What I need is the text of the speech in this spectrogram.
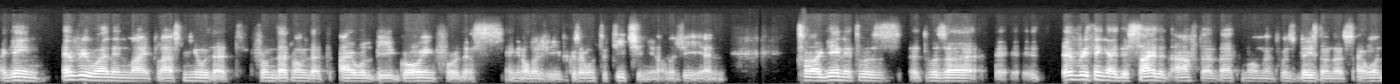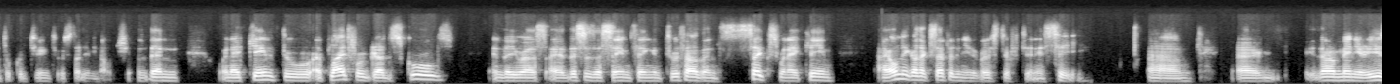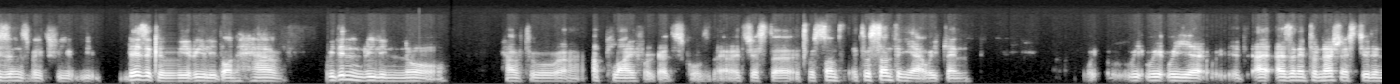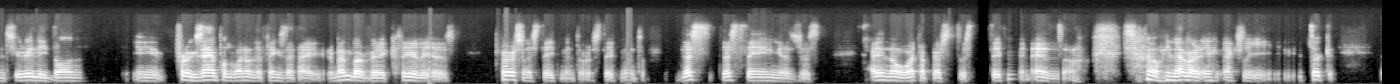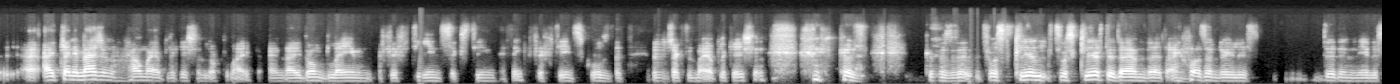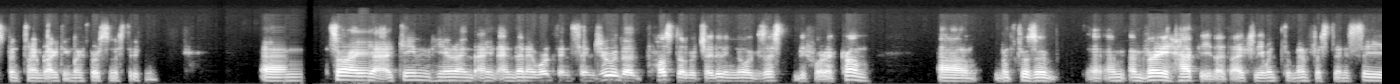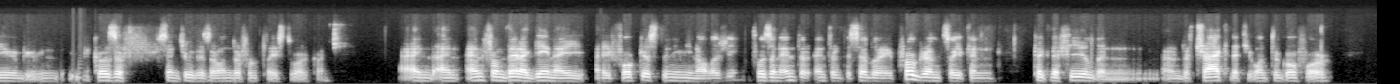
Again everyone in my class knew that from that moment that i will be going for this immunology because i want to teach immunology. And so again it was it was a it, everything i decided after that moment was based on this. I want to continue to study immunology. And then when i came to applied for grad schools in the us I, this is the same thing. In 2006 when i came I only got accepted in University of Tennessee. Um, uh, there are many reasons, but we, we, basically we really don't have, we didn't really know how to uh, apply for grad schools there. It's just, uh, it was something, it was something, yeah, we can, we, we, we, we uh, it, as an international student, you really don't, you, for example, one of the things that I remember very clearly is personal statement or a statement of this this thing is just I didn't know what a personal statement is. So so we never actually took I, can imagine how my application looked like and I don't blame 15, 16, I think 15 schools that rejected my application because because it was clear it was clear to them that I wasn't really didn't really spend time writing my personal statement. Um, so I, I came here and I, and then I worked in St. Jude at hostel, which I didn't know existed before I come. Um, but it was a I'm, I'm very happy that I actually went to Memphis, Tennessee, because of St. Jude is a wonderful place to work on. And, and, and from there, again, I, I focused in immunology. It was an inter, interdisciplinary program, so you can pick the field and, the track that you want to go for.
